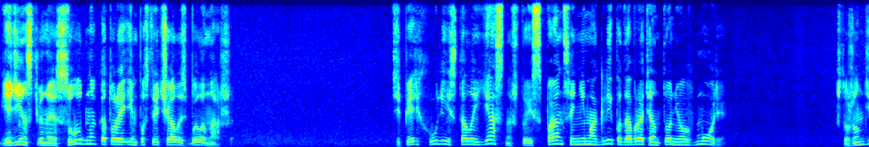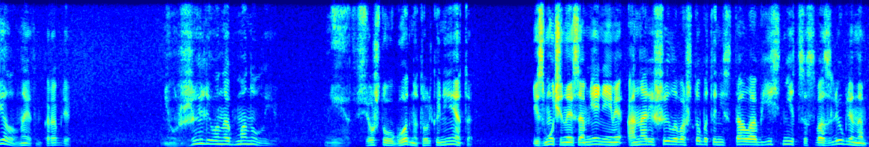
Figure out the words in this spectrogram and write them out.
Единственное судно, которое им повстречалось, было наше. Теперь Хулии стало ясно, что испанцы не могли подобрать Антонио в море. Что же он делал на этом корабле? Неужели он обманул ее? Нет, все что угодно, только не это. Измученная сомнениями, она решила во что бы то ни стало объясниться с возлюбленным,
